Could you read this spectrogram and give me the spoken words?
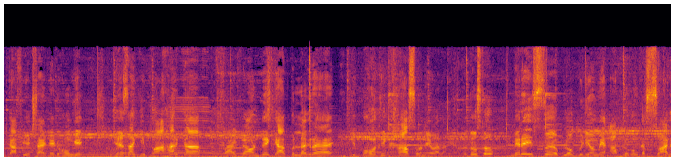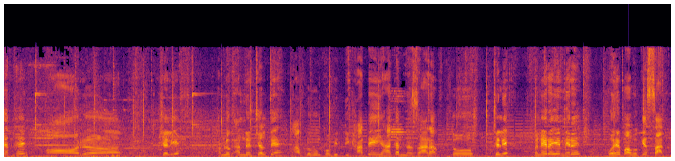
काफ़ी एक्साइटेड होंगे। जैसा कि बाहर का बैकग्राउंड देख के आपको लग रहा है कि बहुत ही खास होने वाला है। तो दोस्तों, मेरे इस ब्लॉग वीडियो में आप लोगों का स्वागत है और चलिए, हम लोग अंदर चलते हैं। आप लोगों को भी दिखाते हैं यहाँ का नज़ारा। तो चलिए, बने रहिए मेरे ओहे बाबू के साथ।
